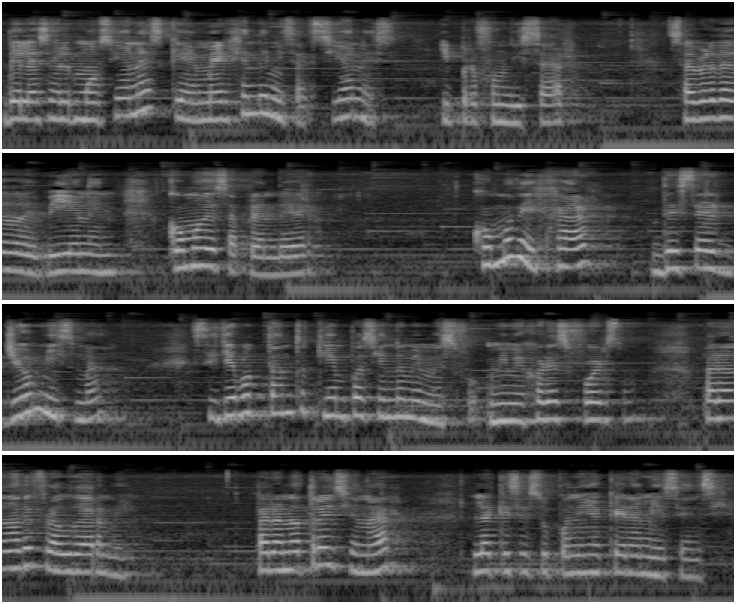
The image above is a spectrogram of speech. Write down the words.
de las emociones que emergen de mis acciones y profundizar saber de dónde vienen, cómo desaprender, cómo dejar de ser yo misma si llevo tanto tiempo haciendo mi, mi, mejor esfuerzo para no defraudarme, para no traicionar la que se suponía que era mi esencia.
